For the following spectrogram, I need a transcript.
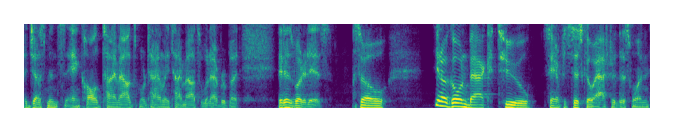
adjustments and called timeouts, more timely timeouts or whatever, but it is what it is. So, you know, going back to San Francisco after this one,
